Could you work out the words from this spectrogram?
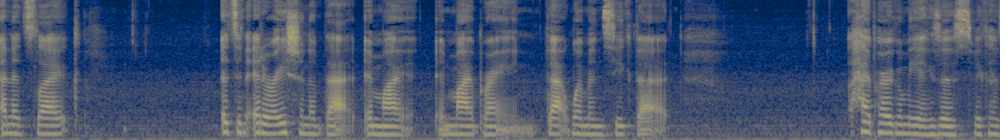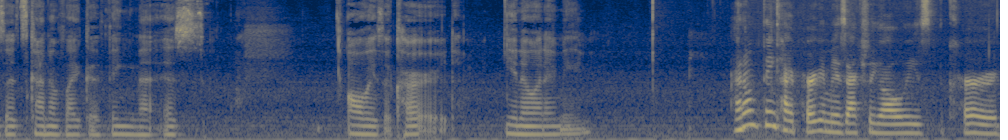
and it's like it's an iteration of that in my in my brain that women seek that hypergamy exists because it's kind of like a thing that has always occurred. You know what i mean? I don't think hypergamy has actually always occurred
